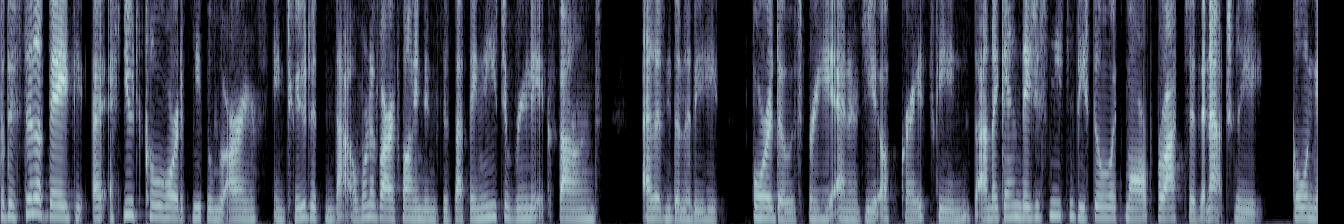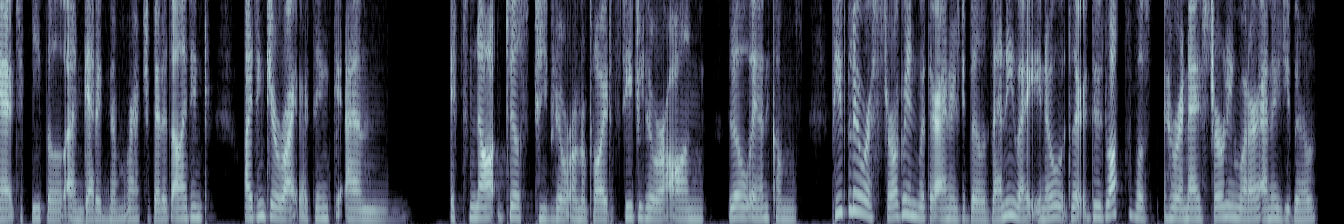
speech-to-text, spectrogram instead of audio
But there's still a big, a, a, huge cohort of people who aren't included in that. One of our findings is that they need to really expand eligibility for those free energy upgrade schemes. And again, they just need to be so much more proactive in actually going out to people and getting them retrofitted. And I think, I think you're right. I think um, it's not just people who are unemployed; it's people who are on low incomes, people who are struggling with their energy bills anyway. You know, there, there's lots of us who are now struggling with our energy bills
